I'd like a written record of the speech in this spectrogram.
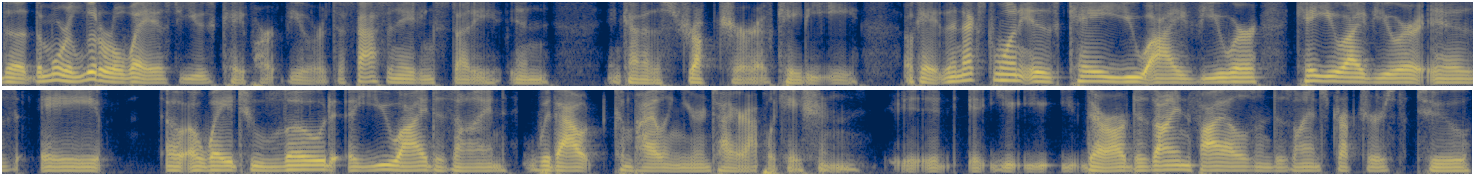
the the more literal way is to use Kpart Viewer. It's a fascinating study in in kind of the structure of KDE. Okay, the next one is KUI Viewer. KUI Viewer is a a, a, way to load a UI design without compiling your entire application. It, it, you, you, there are design files and design structures to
